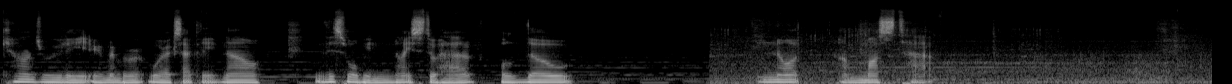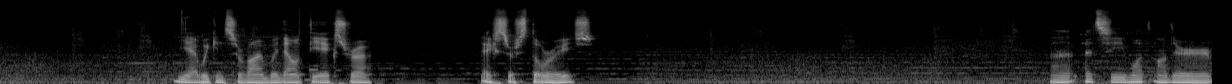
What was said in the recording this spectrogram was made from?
can't really remember where exactly. Now, this will be nice to have, although not a must-have. Yeah, we can survive without the extra extra storage. Uh, let's see what other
